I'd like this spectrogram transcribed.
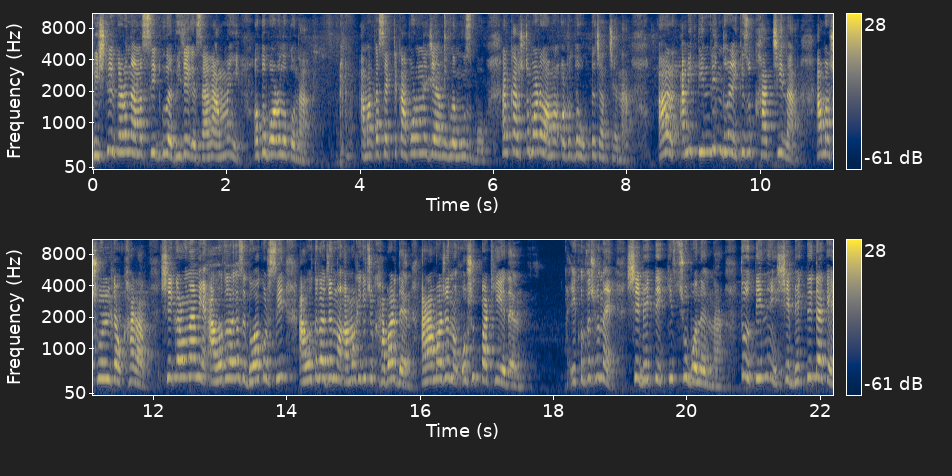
বৃষ্টির কারণে আমার সিটগুলো ভিজে গেছে। আর আমি অত বড় লোকও না। আমার কাছে একটা কাপড় নেই যে আমি এগুলো মুছবো। আর কাস্টমারও আমার অটোতে উঠতে চাচ্ছে না। আর আমি তিন দিন ধরে কিছু খাচ্ছি না। আমার শরীরটাও খারাপ। সেই কারণে আমি আল্লাহ তালার কাছে দোয়া করছি, আল্লাহ তালা যেন আমাকে কিছু খাবার দেন আর আমার জন্য ওষুধ পাঠিয়ে দেন। এই কথা শুনে সে ব্যক্তি কিচ্ছু বলেন না। তো তিনি সে ব্যক্তিটাকে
